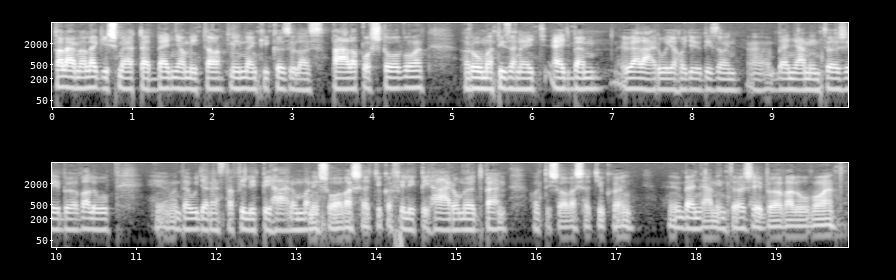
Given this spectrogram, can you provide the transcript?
talán a legismertebb Benyamita mindenki közül az Pálapostól volt, a Róma 11.1-ben ő elárulja, hogy ő bizony Benyámin törzséből való, de ugyanezt a Filippi 3-ban is olvashatjuk, a Filippi 3.5-ben ott is olvashatjuk, hogy ő Benyámin törzséből való volt.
